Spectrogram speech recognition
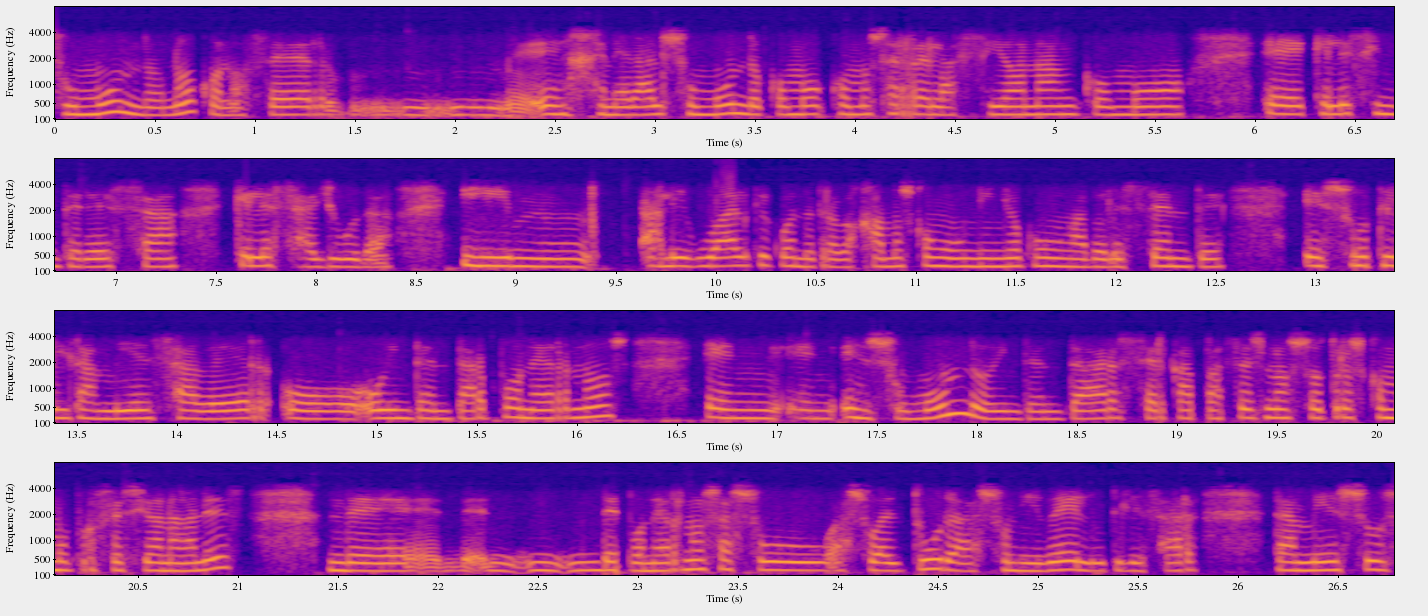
su mundo, ¿no? Conocer mm, en general su mundo, cómo cómo se relacionan, cómo eh, qué les interesa, qué les ayuda y mm, al igual que cuando trabajamos con un niño, con un adolescente, es útil también saber o, o intentar ponernos en, su mundo, intentar ser capaces nosotros como profesionales de, de, de, ponernos a su, a su altura, a su nivel, utilizar también sus,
